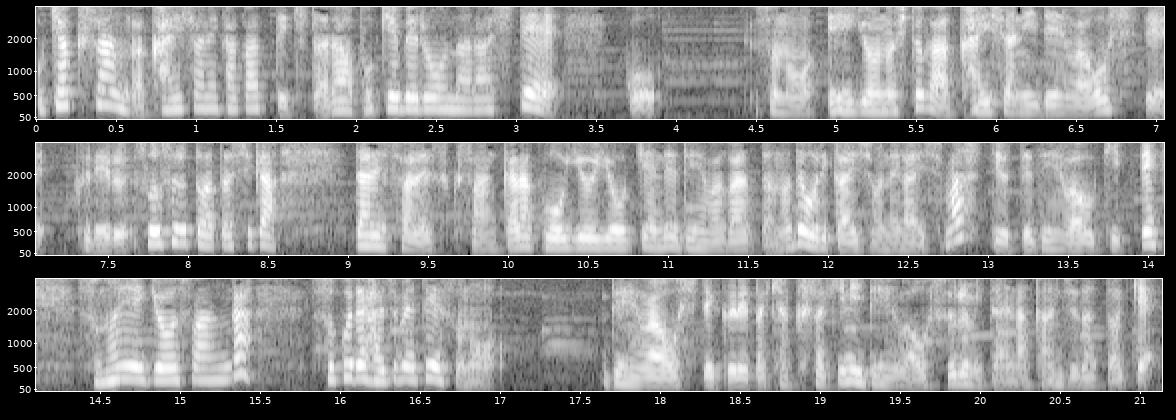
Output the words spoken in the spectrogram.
お客さんが会社にかかってきたら、ポケベルを鳴らして、こう、その営業の人が会社に電話をしてくれる。そうすると私が、誰それさんからこういう要件で電話があったので折り返しお願いしますって言って電話を切って、その営業さんがそこで初めてその電話をしてくれた客先に電話をするみたいな感じだったわけ。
